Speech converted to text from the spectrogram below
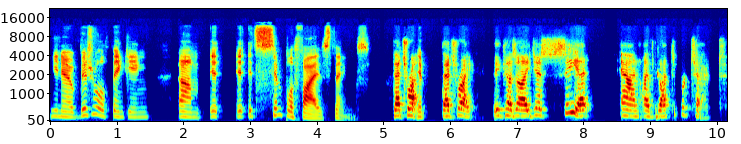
you know visual thinking um it it, it simplifies things That's right. Yep. That's right. Because I just see it and I've got to protect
